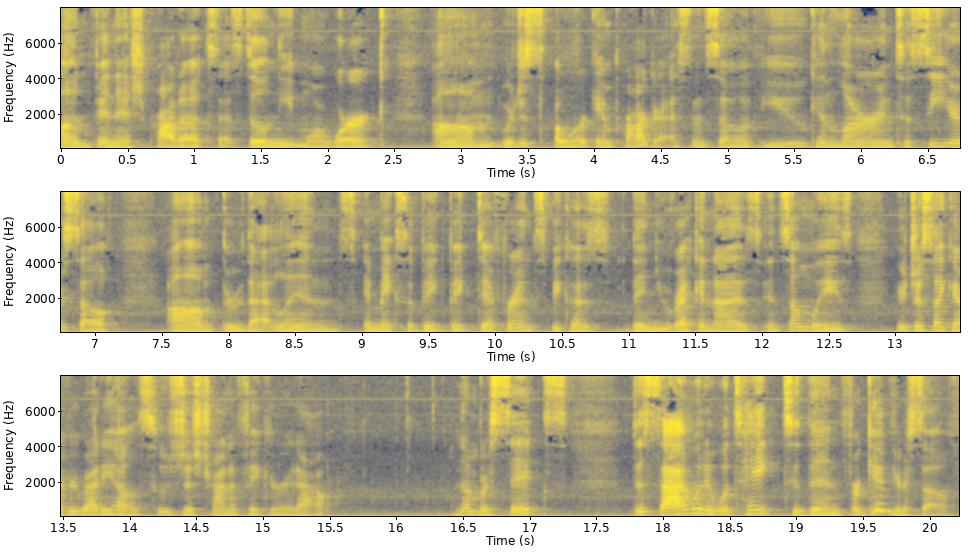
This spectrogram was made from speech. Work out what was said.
unfinished products that still need more work um, we're just a work in progress. And so if you can learn to see yourself um, through that lens, it makes a big, big difference because then you recognize in some ways you're just like everybody else who's just trying to figure it out. Number six, decide what it will take to then forgive yourself.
